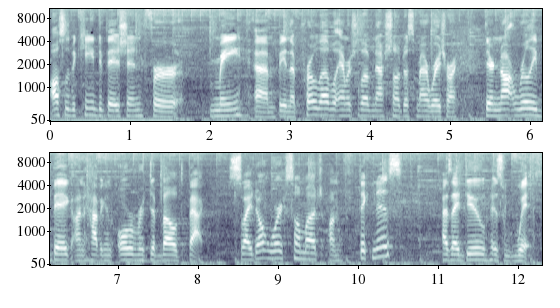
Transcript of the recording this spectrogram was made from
Also the bikini division for me, um, being the pro level, amateur level, national, matter where you are, they're not really big on having an overdeveloped back. So I don't work so much on thickness as I do his width.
